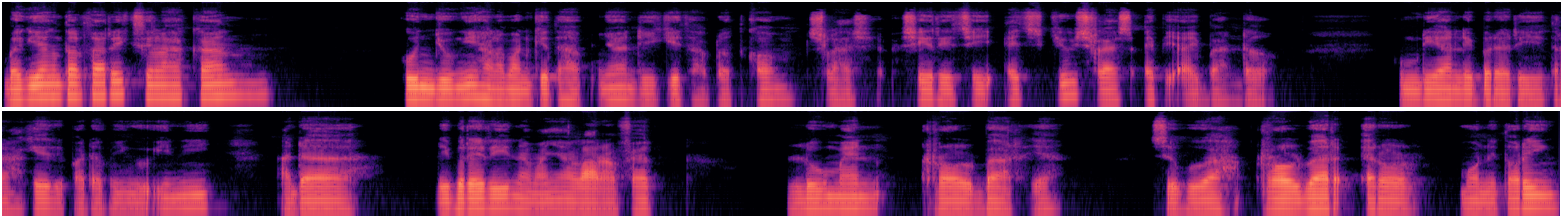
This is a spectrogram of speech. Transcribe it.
Bagi yang tertarik silahkan kunjungi halaman GitHub-nya di github.com slash hq slash API bundle. Kemudian library terakhir pada minggu ini ada library namanya Laravel Lumen Rollbar ya. Sebuah rollbar error monitoring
